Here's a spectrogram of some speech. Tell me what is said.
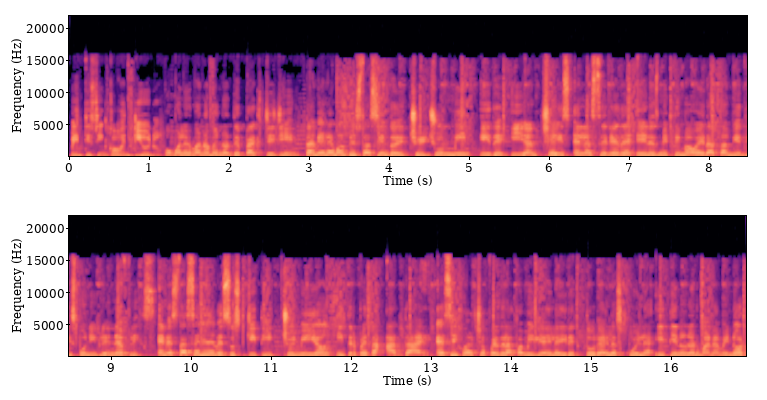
2521 como el hermano menor de Park Ji-jin. También lo hemos visto haciendo de Choi Jun-min y de Ian Chase en la serie de Eres mi primavera también disponible en Netflix. En esta serie de besos Kitty, Choi Mi-young interpreta a Dae. Es hijo del chofer de la familia y la directora de la escuela y tiene una hermana menor.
